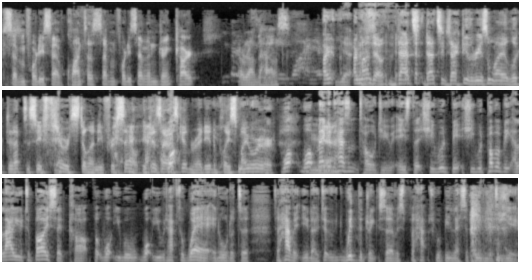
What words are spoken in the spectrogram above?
747 Qantas 747 drink cart around the house. Ar- Yeah. Armando, that's that's exactly the reason why I looked it up to see if there were still any for sale because I was getting ready to place my order. What what Megan hasn't told you is that she would be she would probably allow you to buy said cart, but what you will what you would have to wear in order to to have it, you know, to, with the drink service, perhaps would be less appealing to you.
